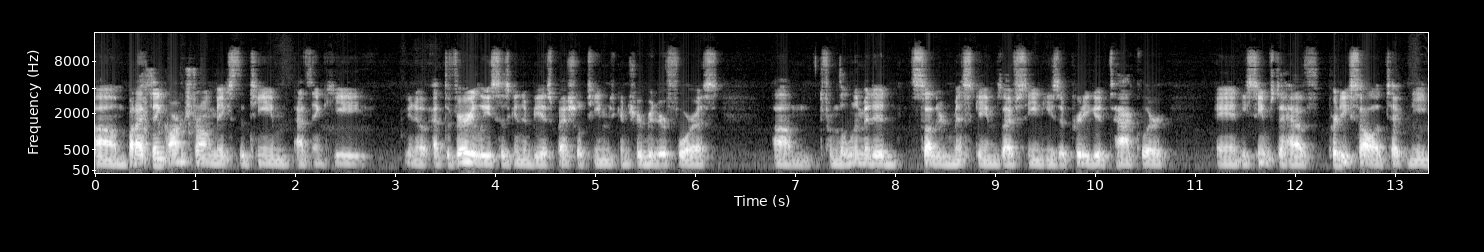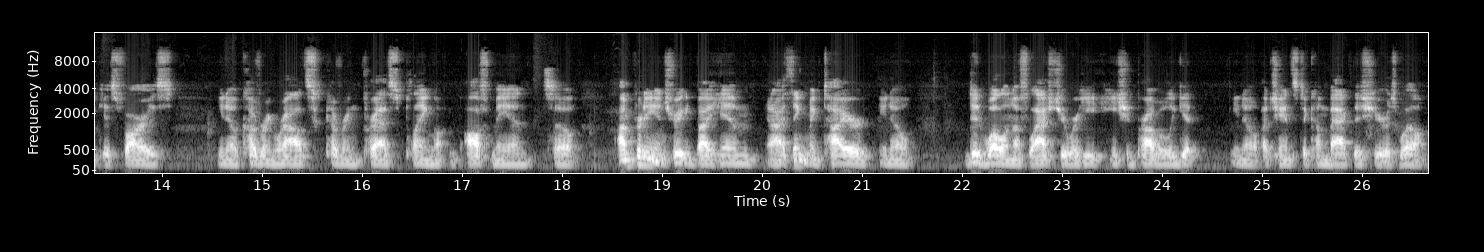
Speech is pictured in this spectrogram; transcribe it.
Um, but I think Armstrong makes the team. I think he, you know, at the very least, is going to be a special teams contributor for us. Um, from the limited Southern Miss games I've seen, he's a pretty good tackler, and he seems to have pretty solid technique as far as you know covering routes, covering press, playing off man. So I'm pretty intrigued by him, and I think McTyer, you know, did well enough last year where he he should probably get you know a chance to come back this year as well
